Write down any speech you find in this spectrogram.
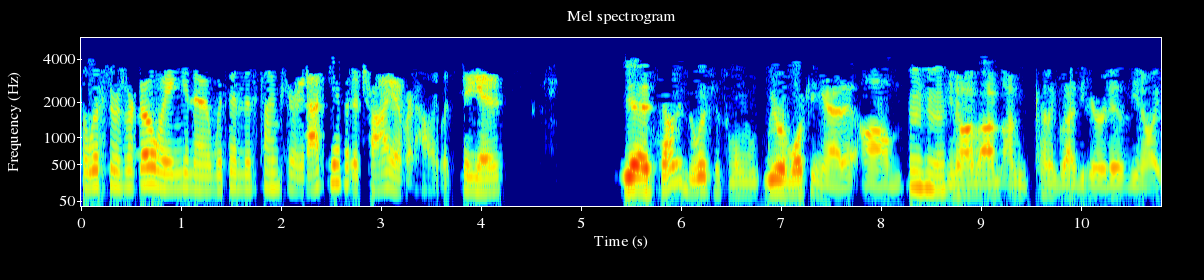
the listeners are going, you know, within this time period, I'd give it a try over at Hollywood Studios. Yeah, it sounded delicious when we were looking at it. Um, Mhm. you know, I'm I'm I'm kind of glad to hear it is. You know, I,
